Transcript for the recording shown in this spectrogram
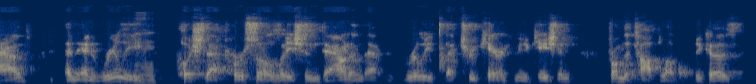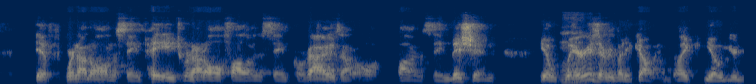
have and, and really mm-hmm. push that personalization down and that really that true care and communication from the top level. Because if we're not all on the same page, we're not all following the same core values, not all following the same mission, you know, mm-hmm. where is everybody going? Like, you know, you're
